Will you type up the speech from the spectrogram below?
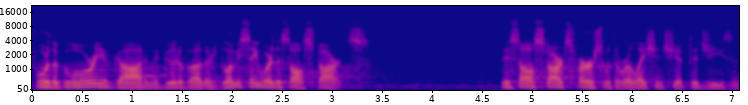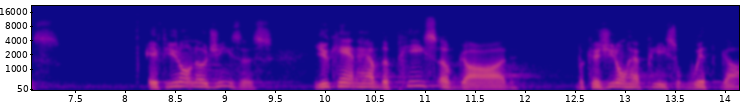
for the glory of God and the good of others. But let me say where this all starts. This all starts first with a relationship to Jesus. If you don't know Jesus, you can't have the peace of God because you don't have peace with God.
